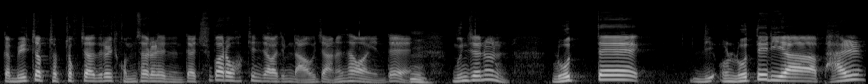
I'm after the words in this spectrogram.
그러니까 밀접 접촉자들을 검사를 했는데 추가로 확진자가 지금 나오지 않은 상황인데 음. 문제는 롯데 리- 롯데리아 발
